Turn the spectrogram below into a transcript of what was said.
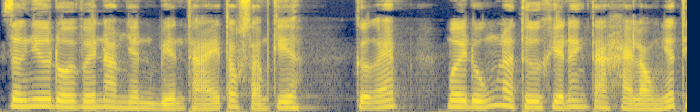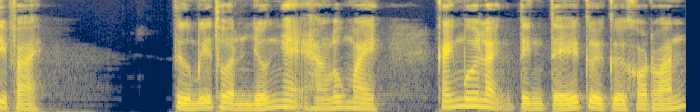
Dường như đối với nam nhân biến thái tóc xám kia, cưỡng ép mới đúng là thứ khiến anh ta hài lòng nhất thì phải. Từ Mỹ Thuần nhướng nhẹ hàng lông mày, cánh môi lạnh tinh tế cười cười khó đoán,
